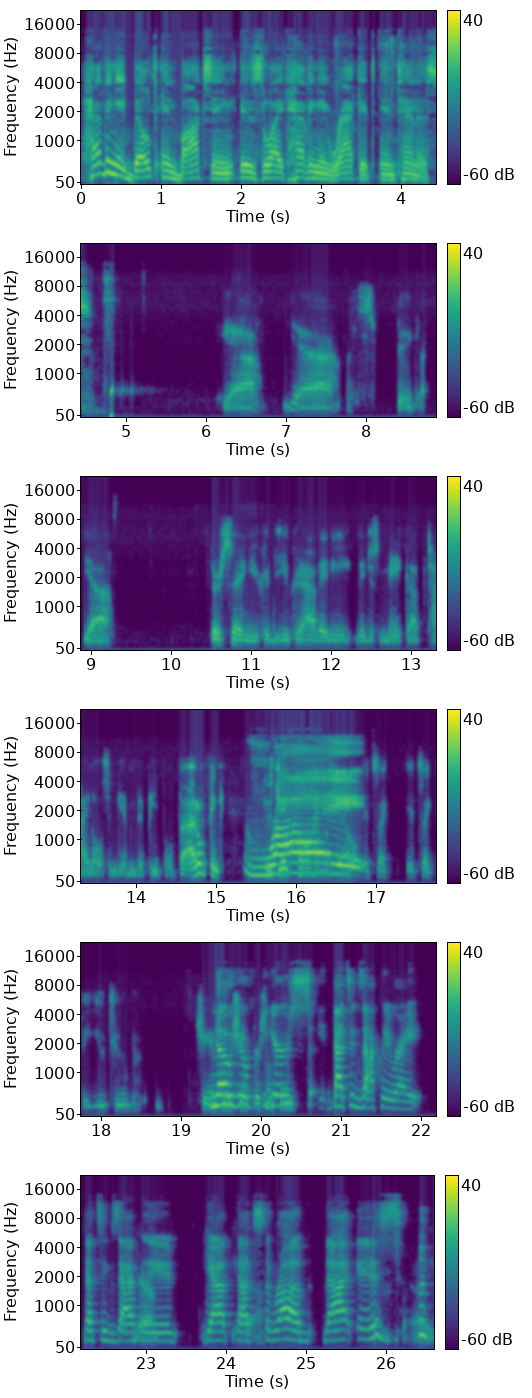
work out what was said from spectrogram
having a belt in boxing is like having a racket in tennis. Yeah, yeah, it's big. Yeah they're saying you could you could have any they just make up titles and give them to people but i don't think right it's like it's like the youtube championship no, you're, or something you're that's exactly right that's exactly yeah. Yep, yeah. that's the rub. That is right.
